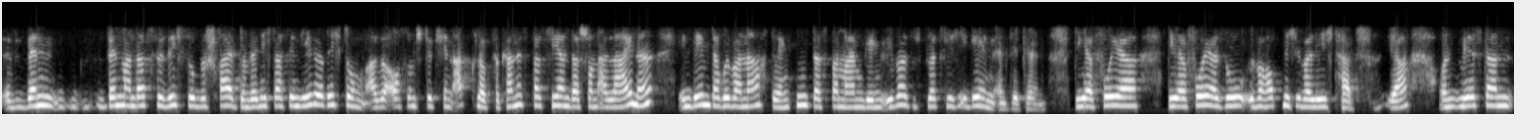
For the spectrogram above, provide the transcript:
wenn, wenn man das für sich so beschreibt und wenn ich das in jede Richtung, also auch so ein Stückchen abklopfe, kann es passieren, dass schon alleine in dem darüber nachdenken, dass bei meinem Gegenüber sich plötzlich Ideen entwickeln, die er vorher, die er vorher so überhaupt nicht überlegt hat, ja. Und mir ist dann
